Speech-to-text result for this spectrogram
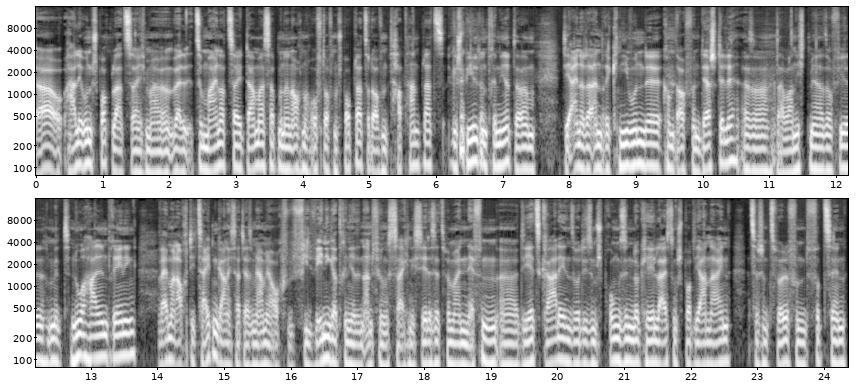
ja, Halle und Sportplatz, sag ich mal. Weil zu meiner Zeit damals hat man dann auch noch oft auf dem Sportplatz oder auf dem Tartanplatz gespielt und trainiert. Die eine oder andere Kniewunde kommt auch von der Stelle. Also da war nicht mehr so viel mit nur Hallentraining, weil man auch die Zeiten gar nicht hatte. Also wir haben ja auch viel weniger trainiert, in Anführungszeichen. Ich sehe das jetzt bei meinen Neffen, äh, die jetzt gerade in so diesem Sprung sind, okay, Leistungssport, ja, nein, zwischen 12 und 14.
